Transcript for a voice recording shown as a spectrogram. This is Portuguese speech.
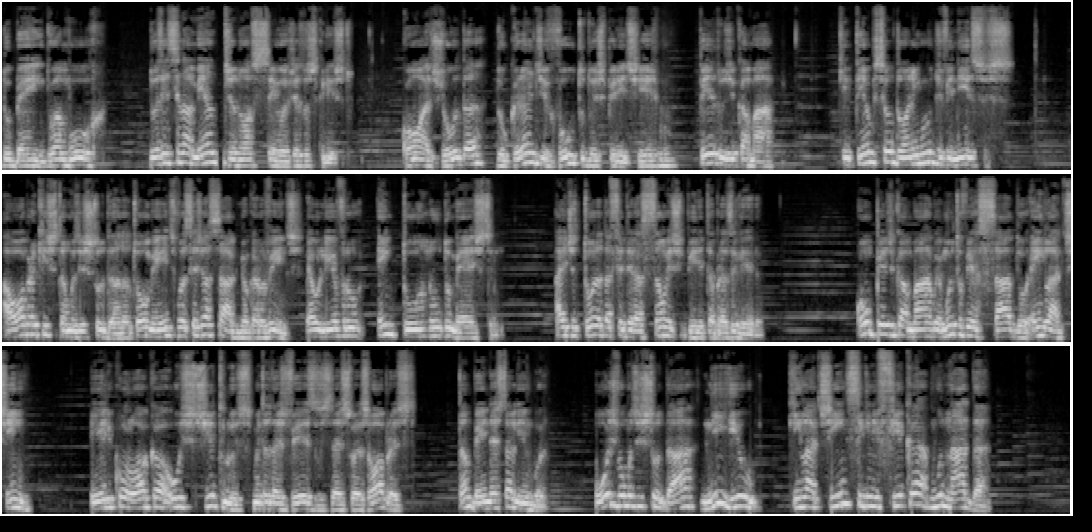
do bem, do amor, dos ensinamentos de nosso Senhor Jesus Cristo, com a ajuda do grande vulto do Espiritismo, Pedro de Camargo, que tem o pseudônimo de Vinícius. A obra que estamos estudando atualmente, você já sabe, meu caro ouvinte, é o livro Em Torno do Mestre, a editora da Federação Espírita Brasileira. Como Pedro de Camargo é muito versado em latim, ele coloca os títulos, muitas das vezes, das suas obras também nesta língua. Hoje vamos estudar nihil, que em latim significa munada.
